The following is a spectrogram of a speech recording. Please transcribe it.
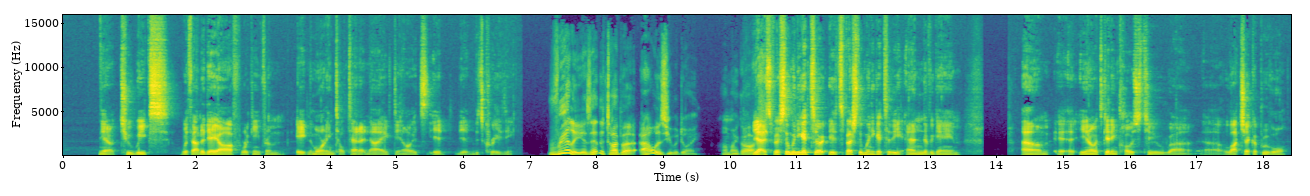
you know, two weeks without a day off, working from eight in the morning till ten at night. You know, it's it it was crazy. Really? Is that the type of hours you were doing? Oh my gosh. Yeah, especially when you get to especially when you get to the end of a game. Um, it- you know, it's getting close to uh, uh, lot check approval,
